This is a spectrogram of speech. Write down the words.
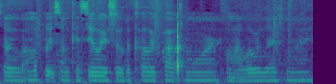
So I'm gonna put some concealer so the color pops more on my lower lash line.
